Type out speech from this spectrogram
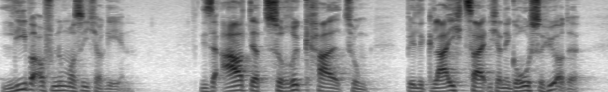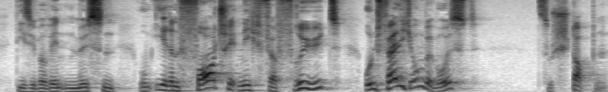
lieber auf Nummer sicher gehen. Diese Art der Zurückhaltung bildet gleichzeitig eine große Hürde, die sie überwinden müssen, um ihren Fortschritt nicht verfrüht und völlig unbewusst zu stoppen.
